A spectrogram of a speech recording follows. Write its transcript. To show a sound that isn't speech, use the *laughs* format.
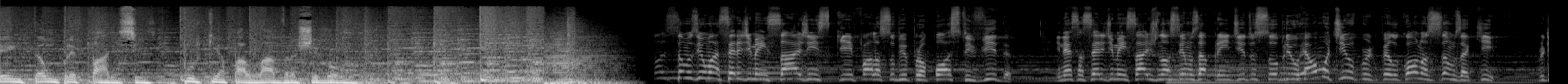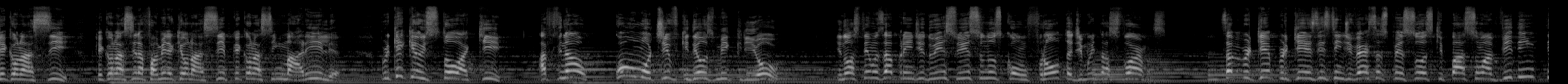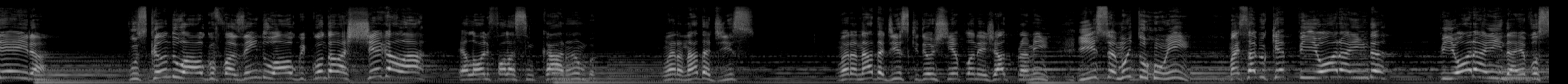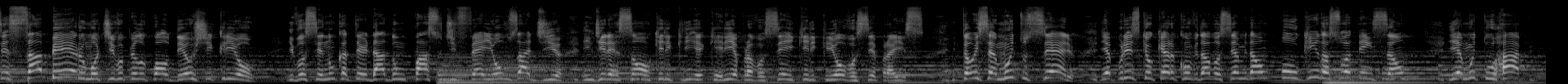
Então prepare-se, porque a palavra chegou. Nós estamos em uma série de mensagens que fala sobre propósito e vida. E nessa série de mensagens nós temos aprendido sobre o real motivo pelo qual nós estamos aqui. Por que, que eu nasci? Por que, que eu nasci na família que eu nasci? Por que, que eu nasci em Marília? Por que, que eu estou aqui? Afinal, qual o motivo que Deus me criou? E nós temos aprendido isso e isso nos confronta de muitas formas. Sabe por quê? Porque existem diversas pessoas que passam a vida inteira buscando algo, fazendo algo, e quando ela chega lá, ela olha e fala assim: caramba, não era nada disso, não era nada disso que Deus tinha planejado para mim, e isso é muito ruim, mas sabe o que é pior ainda? Pior ainda é você saber o motivo pelo qual Deus te criou e você nunca ter dado um passo de fé e ousadia em direção ao que Ele queria para você e que Ele criou você para isso. Então isso é muito sério e é por isso que eu quero convidar você a me dar um pouquinho da sua atenção e é muito rápido.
